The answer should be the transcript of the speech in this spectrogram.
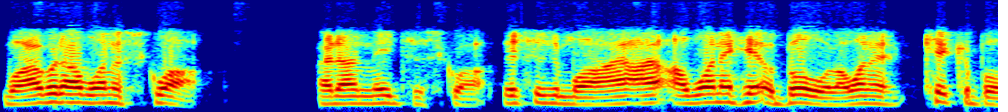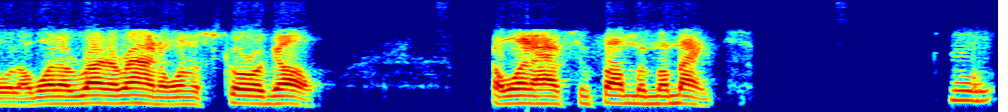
Why would I want to squat? I don't need to squat. This isn't why I, I want to hit a ball. I want to kick a ball. I want to run around. I want to score a goal. I want to have some fun with my mates. Well,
